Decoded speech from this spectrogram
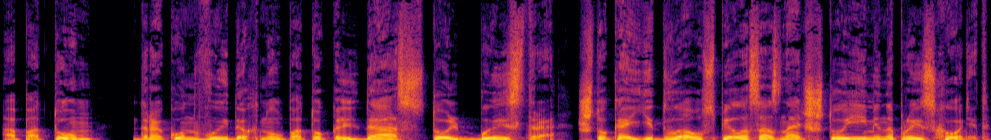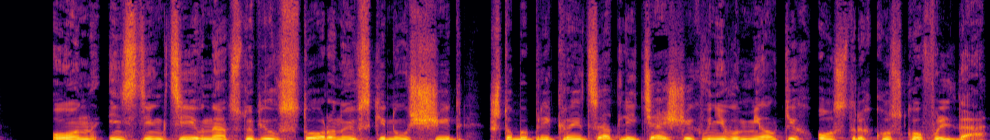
А потом дракон выдохнул поток льда столь быстро, что Кай едва успел осознать, что именно происходит. Он инстинктивно отступил в сторону и вскинул щит, чтобы прикрыться от летящих в него мелких острых кусков льда.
